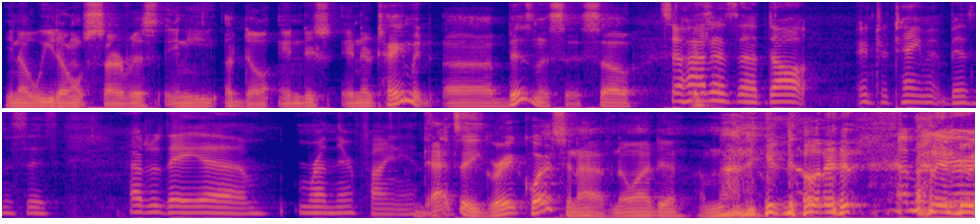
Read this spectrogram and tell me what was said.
you know we don't service any adult entertainment uh, businesses. So, so how does adult entertainment businesses? How do they um, run their finances? That's a great question. I have no idea. I'm not even doing it. I, I didn't do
